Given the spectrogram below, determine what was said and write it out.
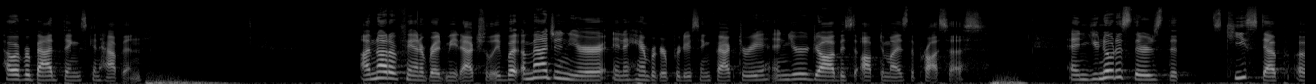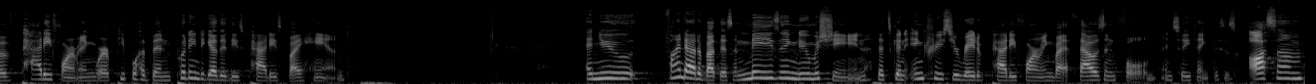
However, bad things can happen. I'm not a fan of red meat actually, but imagine you're in a hamburger producing factory and your job is to optimize the process. And you notice there's the key step of patty forming where people have been putting together these patties by hand. And you find out about this amazing new machine that's going to increase your rate of patty forming by a thousandfold. And so you think, this is awesome.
